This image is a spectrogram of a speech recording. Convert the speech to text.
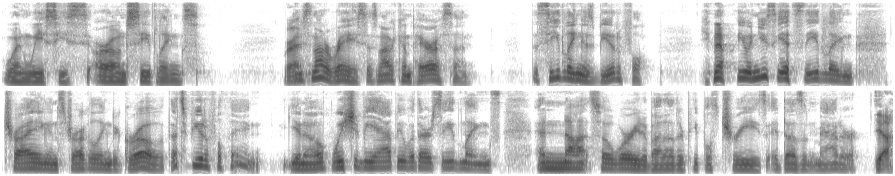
when we see our own seedlings. Right. And it's not a race, it's not a comparison. The seedling is beautiful. You know, when you see a seedling trying and struggling to grow, that's a beautiful thing. You know, we should be happy with our seedlings and not so worried about other people's trees. It doesn't matter. Yeah.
